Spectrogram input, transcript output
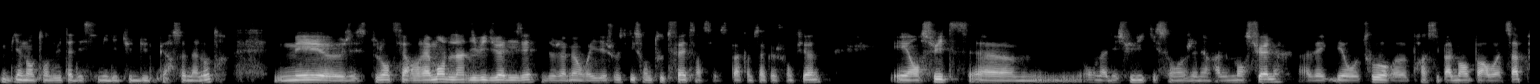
Bien entendu, tu as des similitudes d'une personne à l'autre, mais euh, j'essaie toujours de faire vraiment de l'individualiser, de jamais envoyer des choses qui sont toutes faites. C'est pas comme ça que je fonctionne. Et ensuite, euh, on a des suivis qui sont en général mensuels, avec des retours euh, principalement par WhatsApp.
